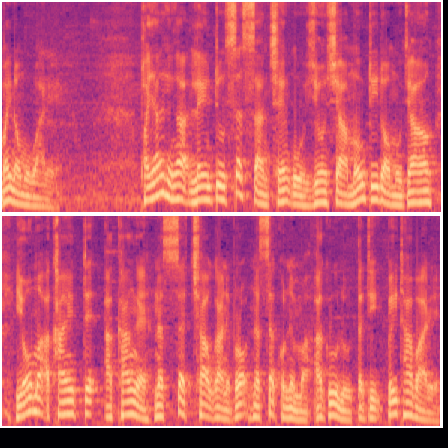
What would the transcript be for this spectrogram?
မိန့်တော်မူပါတယ်ဖယားသခင်ကလိန်တူဆက်ဆံခြင်းကိုယွန်ရှာမုန်းတီးတော်မူကြောင်းယောမအခိုင်တစ်အခန်းငယ်26ကနေပြီးတော့29မှာအခုလိုတတိပေးထားပါတယ်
